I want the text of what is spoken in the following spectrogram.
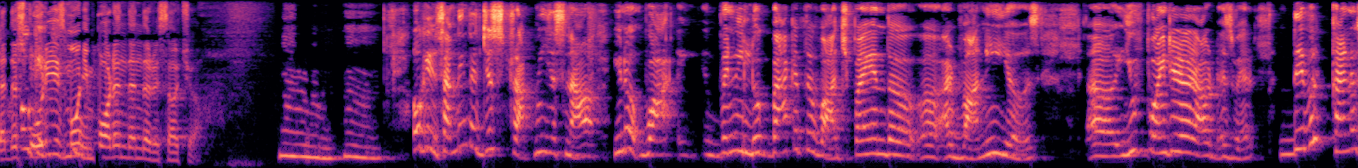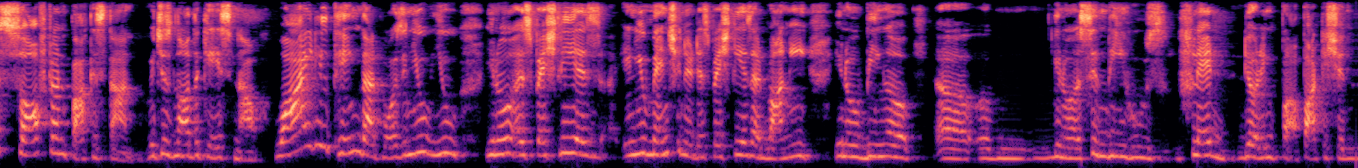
That the Okay. story is more important than the researcher Hmm. Okay, something that just struck me just now, you know, why, when we look back at the Vajpayee and the uh, Advani years, uh, you've pointed it out as well. They were kind of soft on Pakistan, which is not the case now. Why do you think that was? And you, you, you know, especially as and you mention it, especially as Advani, you know, being a, uh, um, you know, a Sindhi who's fled during partition.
